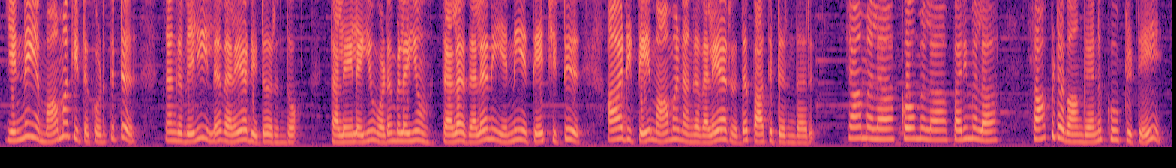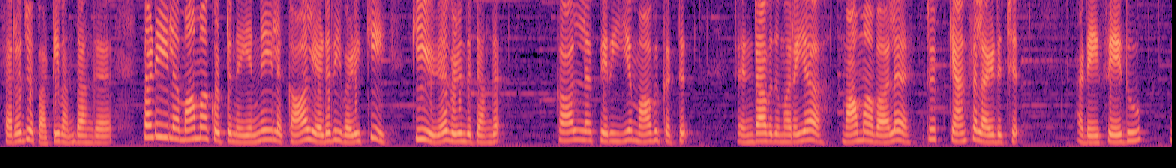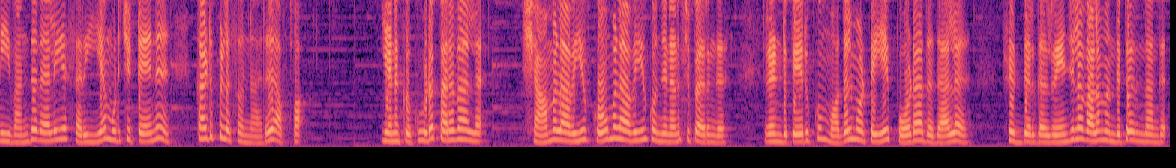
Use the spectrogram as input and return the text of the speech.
எண்ணெயை மாமா கிட்ட கொடுத்துட்டு நாங்கள் வெளியில் விளையாடிட்டு இருந்தோம். தலையிலையும் உடம்புலையும் தலை தலைன்னு எண்ணெயை தேய்ச்சிட்டு ஆடிட்டே மாமா நாங்கள் விளையாடுறத பார்த்துட்டு இருந்தார். ஷாமலா கோமலா பரிமலா சாப்பிட வாங்கன்னு கூப்பிட்டுட்டே சரோஜா பாட்டி வந்தாங்க. படியில் மாமா கொட்டின எண்ணெயில் கால் எடறி வழுக்கி கீழே விழுந்துட்டாங்க. காலில் பெரிய மாவுக்கட்டு ரெண்டாவது முறையாக மாமாவால் ட்ரிப் கேன்சல் ஆயிடுச்சு. அடே சேது நீ வந்த வேலையை சரியாக முடிச்சிட்டேன்னு கடுப்பில் சொன்னார் அப்பா. எனக்கு கூட பரவாயில்ல. ஷாமலாவையும் கோமலாவையும் கொஞ்சம் நினச்சி பாருங்க. ரெண்டு பேருக்கும் முதல் மொட்டையே போடாததால் சித்தர்கள் ரேஞ்சில் வளம் வந்துட்டு இருந்தாங்க.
